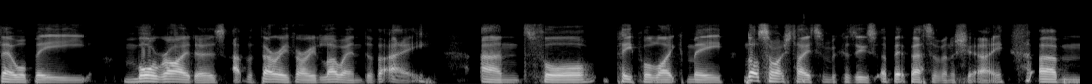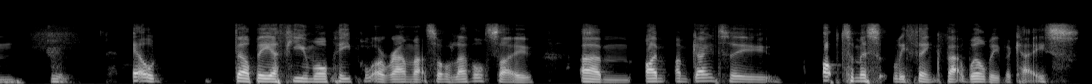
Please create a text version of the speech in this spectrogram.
there will be more riders at the very, very low end of A. And for people like me, not so much Tatum because he's a bit better than a shit A. Um, it'll there'll be a few more people around that sort of level. So um, I'm I'm going to optimistically think that will be the case,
